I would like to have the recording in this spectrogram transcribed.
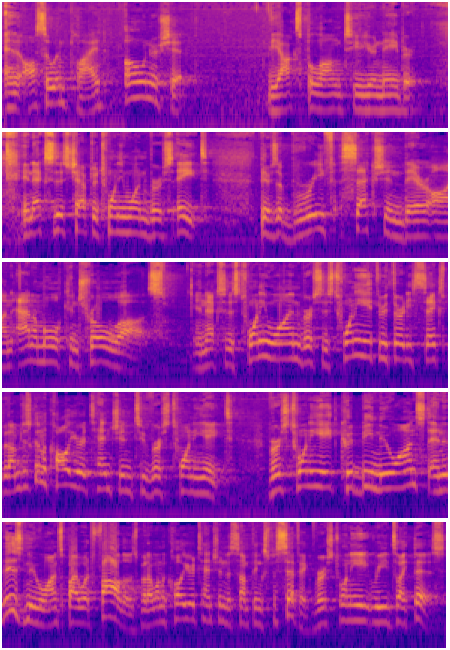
And it also implied ownership. The ox belonged to your neighbor. In Exodus chapter 21, verse 8, there's a brief section there on animal control laws. In Exodus 21, verses 28 through 36, but I'm just going to call your attention to verse 28. Verse 28 could be nuanced, and it is nuanced by what follows, but I want to call your attention to something specific. Verse 28 reads like this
